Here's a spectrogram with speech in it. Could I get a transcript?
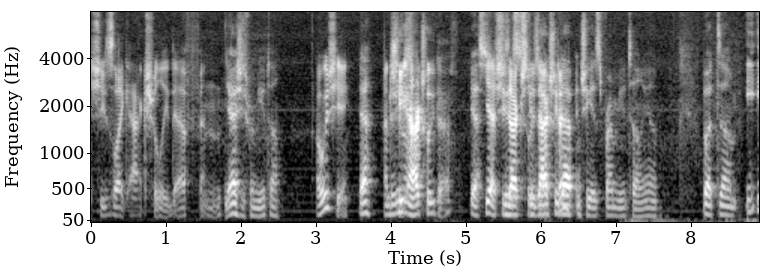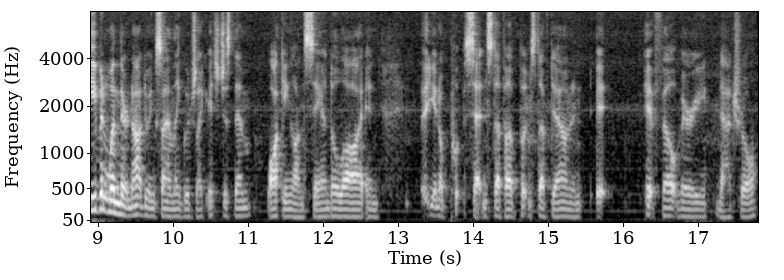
she's like actually deaf and Yeah, she's from Utah. Oh is she? Yeah. I Is she actually deaf? Yes. Yeah, she's actually she's deaf. actually Yeah. deaf, and she is from Utah. Yeah. But um, e- even when they're not doing sign language, like it's just them walking on sand a lot and you know put, setting stuff up, putting stuff down, and it it felt very natural.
